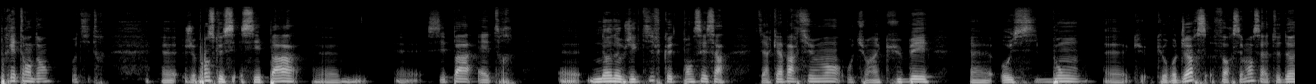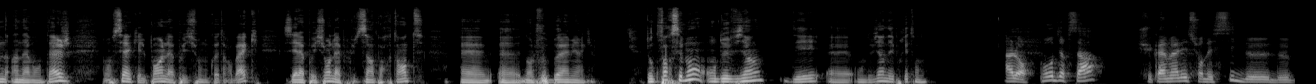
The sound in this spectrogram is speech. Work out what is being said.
prétendants au titre. Je pense que c'est pas pas être non objectif que de penser ça. C'est-à-dire qu'à partir du moment où tu as un QB aussi bon que, que, Rodgers, forcément ça te donne un avantage. On sait à quel point la position de quarterback, c'est la position la plus importante dans le football américain. Donc forcément, on devient des, on devient des prétendants. Alors, pour dire ça, je suis quand même allé sur des sites de,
